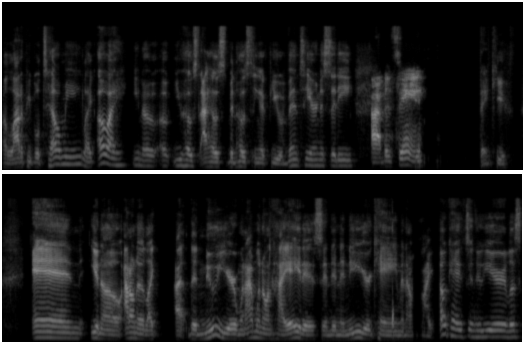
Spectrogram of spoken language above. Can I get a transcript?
a lot of people tell me like, "Oh, I, you know, oh, you host I host been hosting a few events here in the city." I've been seeing. Thank you. And, you know, I don't know like I, the new year when I went on hiatus and then the new year came and I was like, okay, it's a new year. Let's,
